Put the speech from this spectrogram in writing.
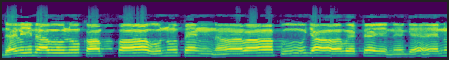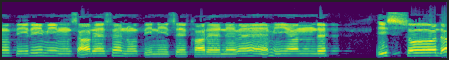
දලිදවුලු කප්පා උනු පැන්නාවා පූජාවට එන ගෑනු පිරිමින් සරසනු පිණිස කරනවෑමියන්ද ඉස්සෝදානාවනු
